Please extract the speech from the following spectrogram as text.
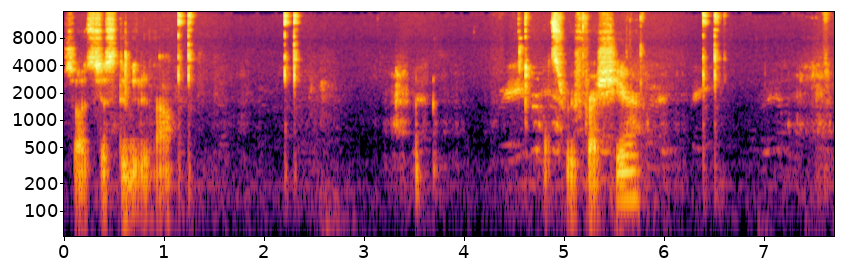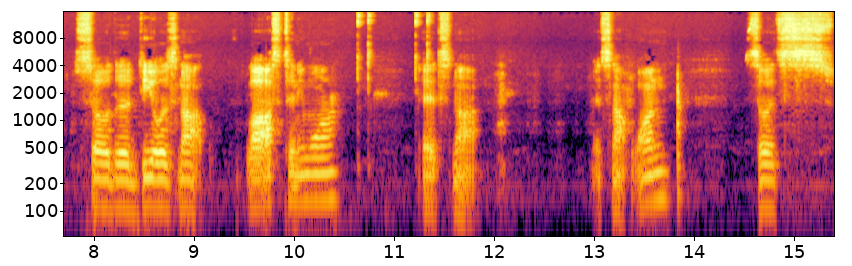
So it's just deleted now. Let's refresh here so the deal is not lost anymore. It's not it's not won so it's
